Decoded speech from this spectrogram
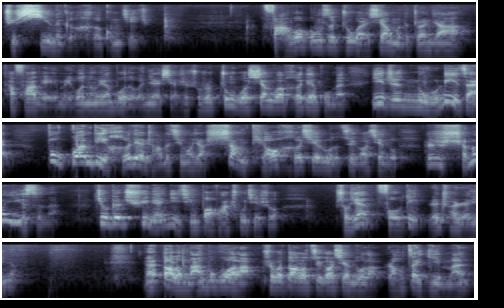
去吸那个核空气去。法国公司主管项目的专家啊，他发给美国能源部的文件显示出，说中国相关核电部门一直努力在不关闭核电厂的情况下上调核泄漏的最高限度。这是什么意思呢？就跟去年疫情爆发初期时候，首先否定人传人一样，哎，到了瞒不过了，是吧？到了最高限度了，然后再隐瞒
